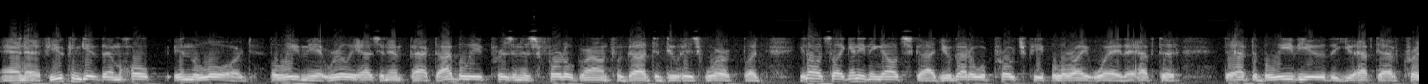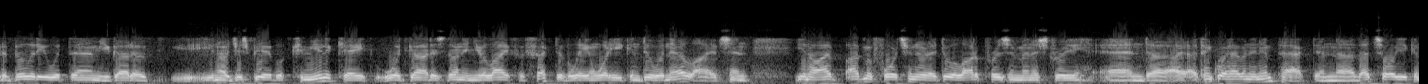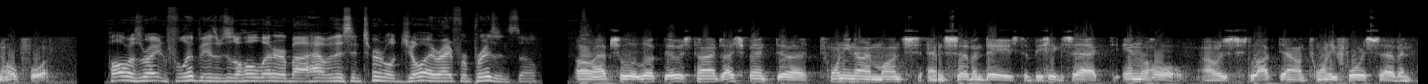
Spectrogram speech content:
And if you can give them hope in the Lord, believe me, it really has an impact. I believe prison is fertile ground for God to do His work. But you know, it's like anything else, Scott. You've got to approach people the right way. They have to, they have to believe you. That you have to have credibility with them. You got to, you know, just be able to communicate what God has done in your life effectively and what He can do in their lives. And you know, I've, I've been fortunate. I do a lot of prison ministry, and uh, I, I think we're having an impact, and uh, that's all you can hope for. Paul was writing Philippians, which is a whole letter about having this internal joy right from prison. So. Oh, absolutely. Look, there was times I spent uh, 29 months and seven days, to be exact, in the hole. I was locked down 24/7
